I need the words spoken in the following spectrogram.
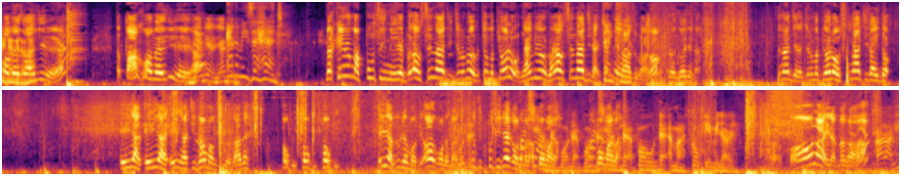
ခေါ်မယ်ဆိုတာကြည့်တယ်အပါခေါ်မယ်ကြည့်တယ်ဟာရပြရပြ Enemies ahead. မြက်ခင်းထဲမှာပူစီနေတယ်ဘယ်တော့စဉ်းစားကြည့်ကျွန်တော်တို့ကျွန်တော်မပြောတော့အများကြီးပြောတော့ဘယ်တော့စဉ်းစားကြည့်လိုက်တင်လာဆိုတာနော်ကျွန်တော်ပြောချင်တာစဉ်းစားကြည့်တယ်ကျွန်တော်မပြောတော့စဉ်းစားကြည့်လိုက်တော့အေးရအေးရအေးငါကြည့်တော့မှမရှိတော့လာတဲ့ဖုတ်ပြီဖုတ်ပြီဖုတ်ပြီ အေးရပြုတ်တယ်မောင်ဒီအောက်ကောင်ထဲမှာပူစီပူစီတဲ့ကောင်ထဲမှာအပေါ်မှာလား ပေါ်တက်ပေါ်တက်ပေါ်တက်ပေါ်တက်အမှစတော့ကဲမိတာလေ ကောင်းလိုက်လားမကဟာ ကားလာပြီ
